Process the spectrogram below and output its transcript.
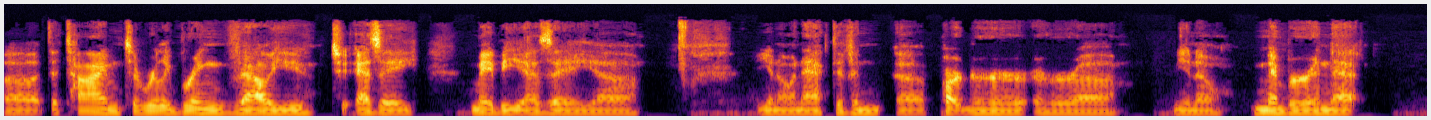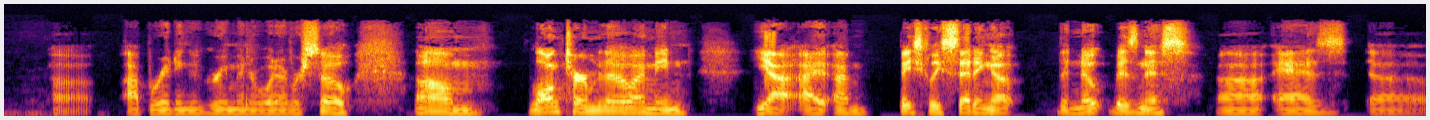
uh, the time to really bring value to as a maybe as a uh, you know an active and uh, partner or, or uh, you know member in that uh, operating agreement or whatever. So, um, long term though, I mean, yeah, I, I'm basically setting up the note business uh, as uh,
